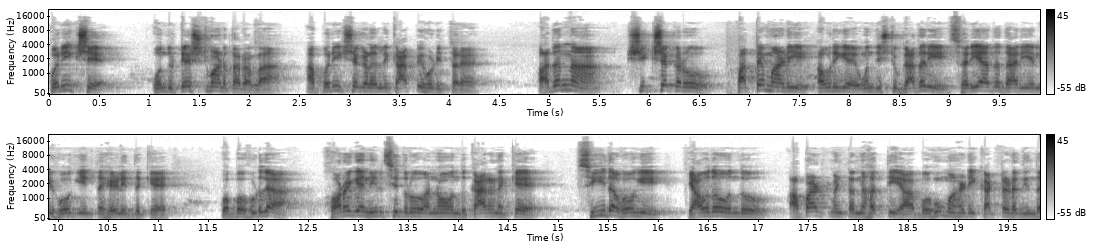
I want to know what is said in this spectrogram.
ಪರೀಕ್ಷೆ ಒಂದು ಟೆಸ್ಟ್ ಮಾಡ್ತಾರಲ್ಲ, ಆ ಪರೀಕ್ಷೆಗಳಲ್ಲಿ ಕಾಪಿ ಹೊಡಿತಾರೆ. ಅದನ್ನು ಶಿಕ್ಷಕರು ಪತ್ತೆ ಮಾಡಿ ಅವರಿಗೆ ಒಂದಿಷ್ಟು ಗದರಿ ಸರಿಯಾದ ದಾರಿಯಲ್ಲಿ ಹೋಗಿ ಅಂತ ಹೇಳಿದ್ದಕ್ಕೆ ಒಬ್ಬ ಹುಡುಗ ಹೊರಗೆ ನಿಲ್ಲಿಸಿದ್ರು ಅನ್ನೋ ಒಂದು ಕಾರಣಕ್ಕೆ ಸೀದಾ ಹೋಗಿ ಯಾವುದೋ ಒಂದು ಅಪಾರ್ಟ್ಮೆಂಟನ್ನು ಹತ್ತಿ ಆ ಬಹುಮಹಡಿ ಕಟ್ಟಡದಿಂದ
